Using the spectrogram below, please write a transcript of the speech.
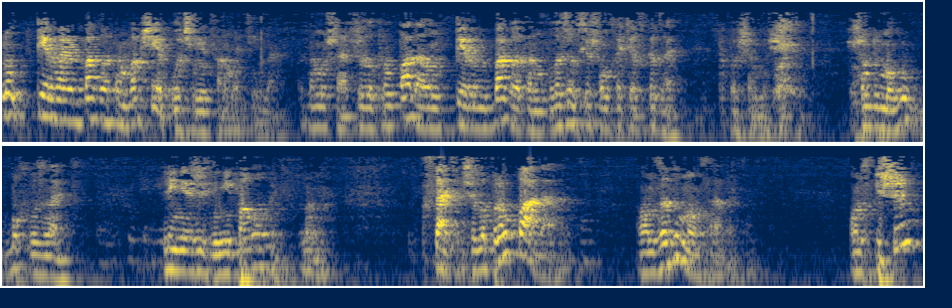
Ну, первая Бхагаватам вообще очень информативно, потому что Шила Прабхупада, он в первый Бхагаватам вложил все, что он хотел сказать, по большому счету. Он думал, ну, Бог его знает, линия жизни не по локоть. Ну. Кстати, Шила Прабхупада, он задумался об этом. Он спешил?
